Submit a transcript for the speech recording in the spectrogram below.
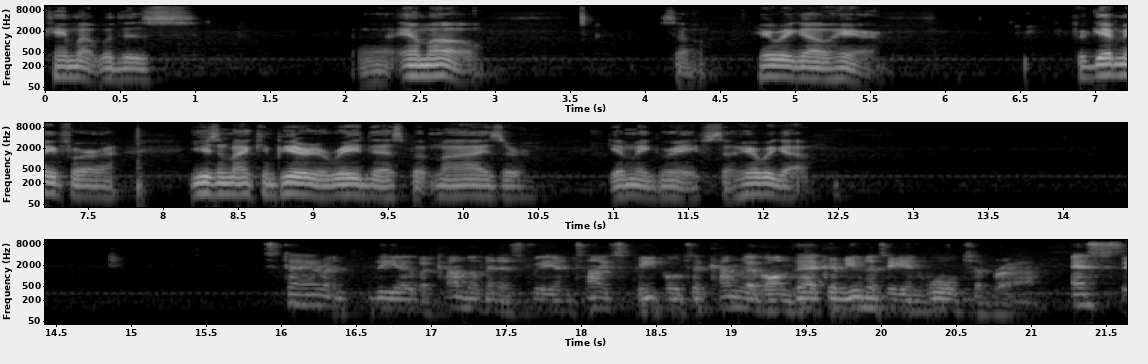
came up with his uh, MO. So here we go here. Forgive me for uh, using my computer to read this, but my eyes are giving me grief. So here we go. Stair and the Overcomer Ministry entice people to come live on their community in Walterboro, SC.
